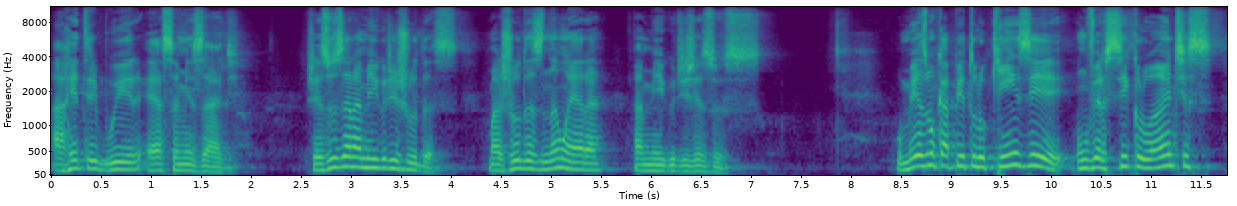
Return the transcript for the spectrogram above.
a retribuir essa amizade. Jesus era amigo de Judas, mas Judas não era amigo de Jesus. O mesmo capítulo 15, um versículo antes,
